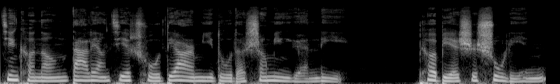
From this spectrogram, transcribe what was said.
尽可能大量接触第二密度的生命原力，特别是树林。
